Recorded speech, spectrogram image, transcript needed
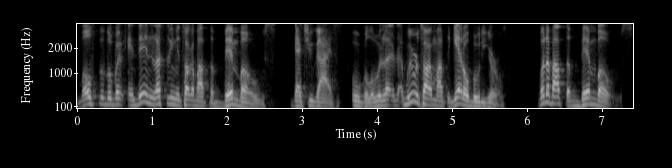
most of the women, and then let's not even talk about the bimbos that you guys oogle. We were talking about the ghetto booty girls. What about the bimbos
